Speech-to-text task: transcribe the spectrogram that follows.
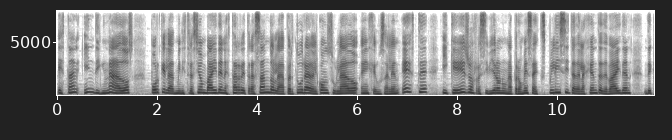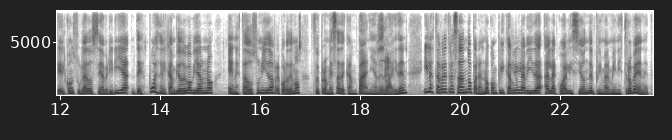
están indignados porque la administración Biden está retrasando la apertura del consulado en Jerusalén Este y que ellos recibieron una promesa explícita de la gente de Biden de que el consulado se abriría después del cambio de gobierno en Estados Unidos, recordemos, fue promesa de campaña de Biden, y la está retrasando para no complicarle la vida a la coalición del primer ministro Bennett.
